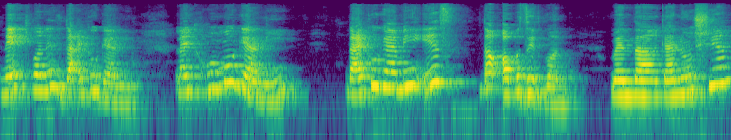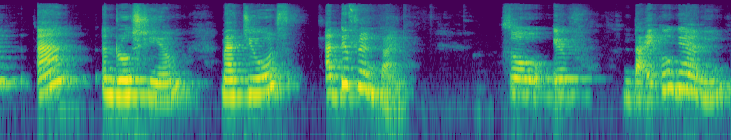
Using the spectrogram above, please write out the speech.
Next one is dichogamy like homogamy dichogamy is the opposite one. When the gynoecium and androecium matures at different time. So if dichogamy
